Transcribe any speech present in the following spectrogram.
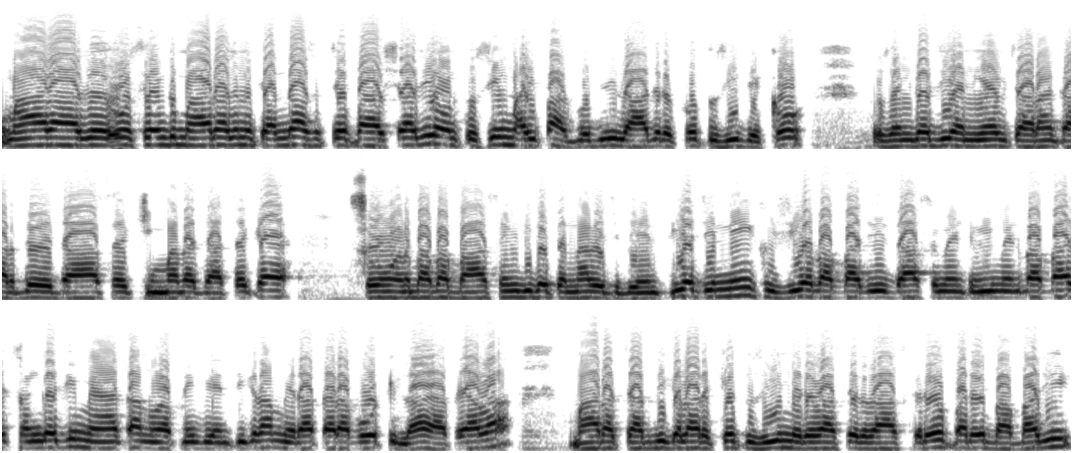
ਮਹਾਰਾਜ ਉਹ ਸਿੰਘ ਮਹਾਰਾਜ ਨੂੰ ਕਹਿੰਦਾ ਸੱਚੇ ਪਾਤਸ਼ਾਹ ਜੀ ਹੁਣ ਤੁਸੀਂ ਮਾਈ ਭਾਗੋ ਜੀ ਦੀ ਲਾਜ ਰੱਖੋ ਤੁਸੀਂ ਦੇਖੋ। ਸੋ ਸੰਗਤ ਜੀ ਇੰਨੀਆਂ ਵਿਚਾਰਾਂ ਕਰਦੇ ਦਾਸ ਖੀਮਾ ਦਾ ਜਾਚਕ ਹੈ। ਸੋ ਹੁਣ ਬਾਬਾ ਬਾਦ ਸਿੰਘ ਜੀ ਦੇ ਚਰਨਾਂ ਵਿੱਚ ਬੇਨਤੀ ਹੈ, ਜਿੰਨੀ ਖੁਸ਼ੀ ਹੈ ਬਾਬਾ ਜੀ 10 ਮਿੰਟ 20 ਮਿੰਟ, ਬਾਬਾ ਸੰਗਤ ਜੀ, ਮੈਂ ਤੁਹਾਨੂੰ ਆਪਣੀ ਬੇਨਤੀ ਕਰਾਂ, ਮੇਰਾ ਪੈਰਾ ਬਹੁਤ ਢਿੱਲਾ ਹੋਇਆ ਪਿਆ ਵਾ। ਮਹਾਰਾਜ ਚੜ੍ਹਦੀ ਕਲਾ ਰੱਖੇ, ਤੁਸੀਂ ਵੀ ਮੇਰੇ ਵਾਸਤੇ ਅਰਦਾਸ ਕਰਿਓ, ਪਰ ਇਹ ਬਾਬਾ ਜੀ,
